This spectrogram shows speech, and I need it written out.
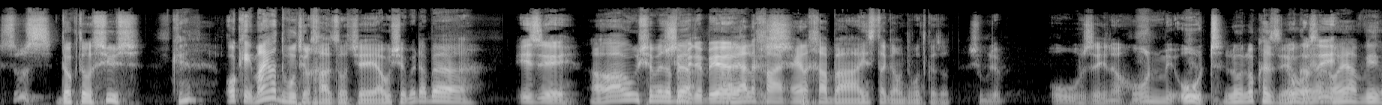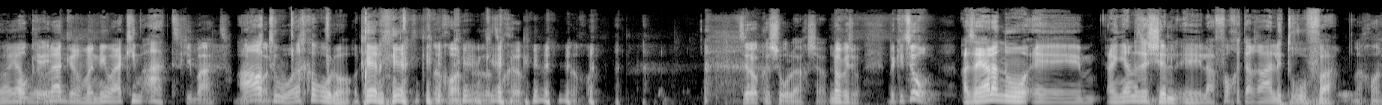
סוס. דוקטור סוס. כן. אוקיי, מה עם הדמות שלך הזאת, שההוא שמדבר, איזה... ההוא שמדבר, שמדבר- היה לך, ש- היה לך באינסטגרם דמות כזאת. שום דבר. או, זה נהון מיעוט. לא, לא כזה, לא כזה? הוא היה- הוא היה- אוקיי. הוא היה גרמני, הוא היה כמעט. כמעט. נכון. ארתור, איך קראו לו? כן, כן, כן. נכון, כן, אני לא כן. זוכר. נכון. זה לא קשור לעכשיו. לא קשור. בקיצור, אז היה לנו אה, העניין הזה של אה, להפוך את הרעל לתרופה. נכון.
